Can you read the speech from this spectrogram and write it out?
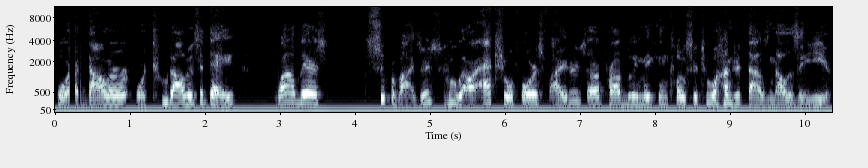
for a dollar or two dollars a day, while there's supervisors who are actual forest fighters are probably making closer to a hundred thousand dollars a year.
